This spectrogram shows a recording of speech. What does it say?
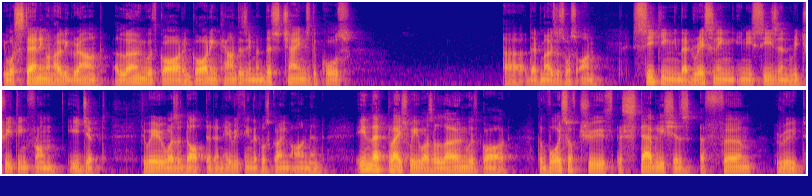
He was standing on holy ground, alone with God, and God encounters him. And this changed the course uh, that Moses was on, seeking that wrestling in his season, retreating from Egypt to where he was adopted and everything that was going on. And in that place where he was alone with God, the voice of truth establishes a firm root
